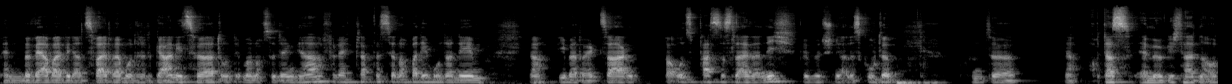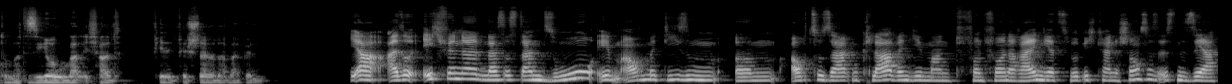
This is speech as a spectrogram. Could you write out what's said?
wenn ein Bewerber wieder zwei, drei Monate gar nichts hört und immer noch so denkt, ja, vielleicht klappt das ja noch bei dem Unternehmen. Ja, lieber direkt sagen, bei uns passt es leider nicht. Wir wünschen dir alles Gute. Und äh, ja, auch das ermöglicht halt eine Automatisierung, weil ich halt viel, viel schneller dabei bin. Ja, also ich finde, das ist dann so eben auch mit diesem ähm, auch zu sagen, klar, wenn jemand von vornherein jetzt wirklich keine Chance hat, ist eine sehr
